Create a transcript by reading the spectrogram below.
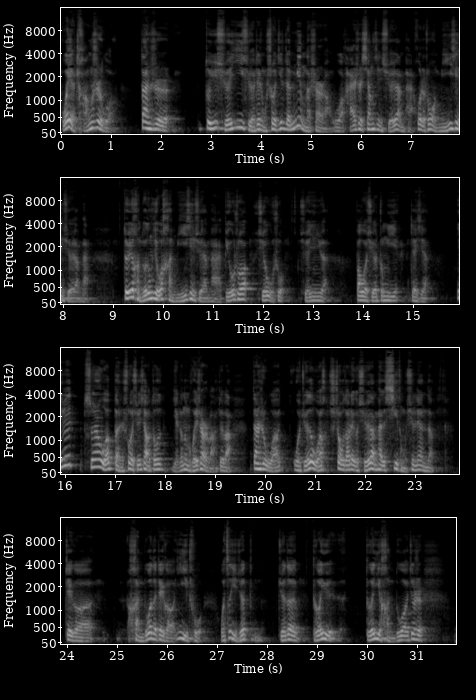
我也尝试过，但是对于学医学这种涉及人命的事儿啊，我还是相信学院派，或者说我迷信学院派。对于很多东西，我很迷信学院派，比如说学武术、学音乐，包括学中医这些。因为虽然我本硕学校都也就那么回事儿吧，对吧？但是我我觉得我受到这个学院派的系统训练的这个。很多的这个益处，我自己觉得觉得得益得益很多，就是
